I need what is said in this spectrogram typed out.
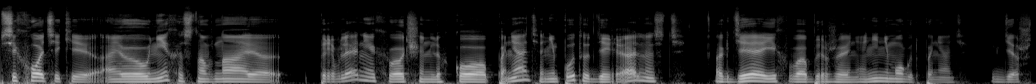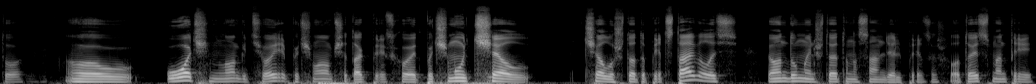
Психотики, а, у них основное проявление их очень легко понять. Они путают, где реальность, а где их воображение. Они не могут понять, где что. Очень много теорий, почему вообще так происходит. Почему чел, челу что-то представилось, и он думает, что это на самом деле произошло. То есть, смотри,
